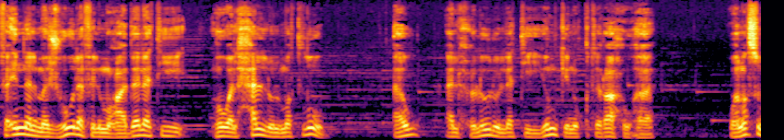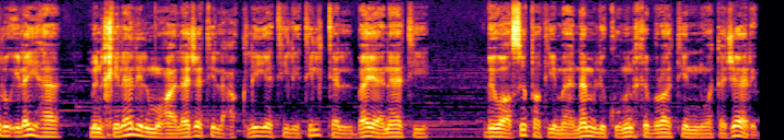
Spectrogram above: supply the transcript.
فإن المجهول في المعادلة هو الحل المطلوب أو الحلول التي يمكن اقتراحها ونصل إليها من خلال المعالجة العقلية لتلك البيانات بواسطة ما نملك من خبرات وتجارب.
